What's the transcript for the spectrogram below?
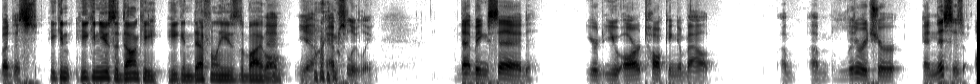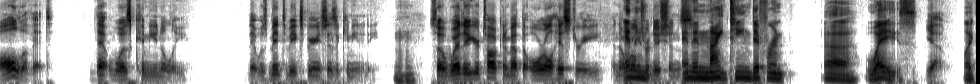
but this He can he can use a donkey. He can definitely use the Bible. that, yeah, absolutely. That being said, you're you are talking about a, a literature, and this is all of it that was communally, that was meant to be experienced as a community. hmm So whether you're talking about the oral history and the And oral in- traditions, and in 19 different uh, ways. yeah, Like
